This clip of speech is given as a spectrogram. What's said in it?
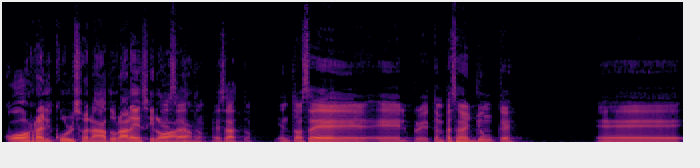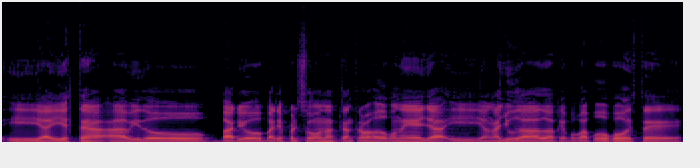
corra el curso de la naturaleza y lo exacto, hagan. exacto. Y entonces el proyecto empezó en el Yunque eh, y ahí está, ha habido varios, varias personas que han trabajado con ella y han ayudado a que poco a poco este,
